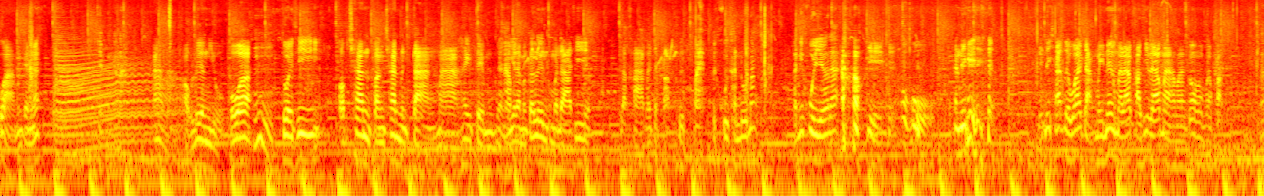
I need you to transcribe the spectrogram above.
กว่าเหมือนกันนะเจ็บเหมือนกันนะอ่าเอาเรื่องอยู่ เพราะว่าอืม ด้วยที่ออปชันฟังก์ชันต่างๆ มาให้เต็มอย่างครับนี้แหละมันก็เรื่องธรรมดาที่ราคาก็จะปรับขึ้น ไปไปคุยคันนู้นบ้าง อันนี้คุยเยอะแล้วโอเค โอ้โห อันนี้ เห็นได้ชัดเลยว่าจากไมเนอร์มาแล้วคราวที่แล้วมามาก็มาปรับเอ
